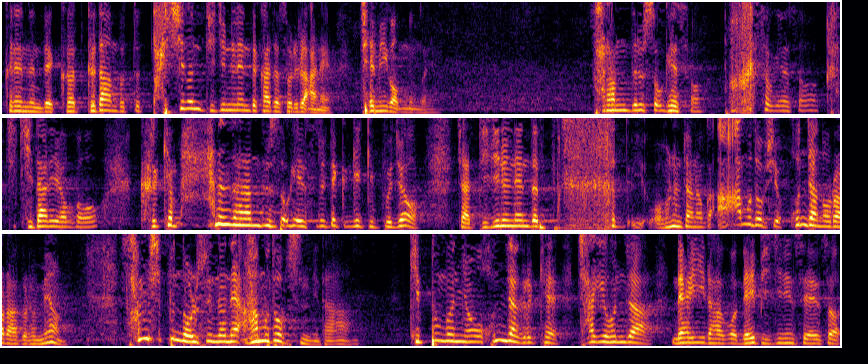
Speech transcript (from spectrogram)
그랬는데 그, 그 다음부터 다시는 디즈니랜드 가자 소리를 안 해요. 재미가 없는 거예요. 사람들 속에서 막 속에서 같이 기다리려고 그렇게 많은 사람들 속에 있을 때 그게 기쁘죠. 자 디즈니랜드 오는 자하고 아무도 없이 혼자 놀아라 그러면 30분 놀 수 있는 애 아무도 없습니다. 기쁨은요 혼자 그렇게 자기 혼자 내 일하고 내 비즈니스에서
